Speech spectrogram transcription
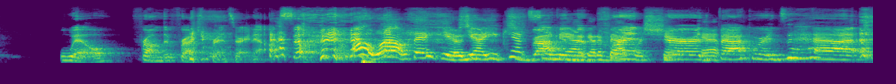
Will from the Fresh Prince right now. So Oh wow, thank you. She, yeah, you can't see me. I got a backwards shirt, the backwards hat.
